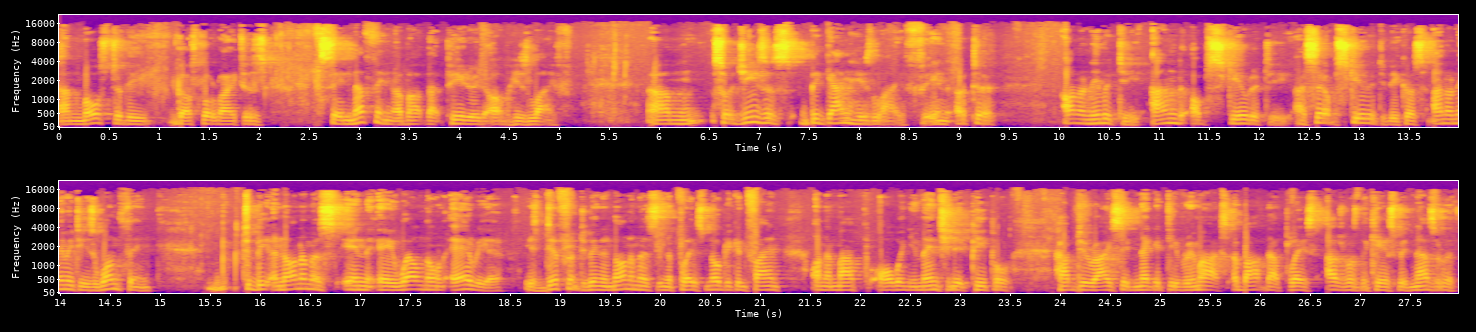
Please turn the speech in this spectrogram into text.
and most of the gospel writers say nothing about that period of his life. Um, so Jesus began his life in utter anonymity and obscurity. I say obscurity because anonymity is one thing. To be anonymous in a well known area is different to being anonymous in a place nobody can find on a map, or when you mention it, people have derisive negative remarks about that place, as was the case with Nazareth.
